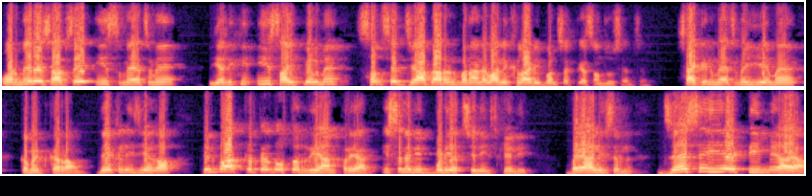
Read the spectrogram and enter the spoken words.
और मेरे हिसाब से इस मैच में, यानी कि इस आईपीएल में सबसे ज़्यादा रन बनाने वाले खिलाड़ी बन सकते हैं संजू सैमसन। सेकंड मैच में ये मैं कमेंट कर रहा हूँ। देख लीजिएगा आप। फिर बात करते हैं दोस्तों रियान प्रयाग। इसने भी बड़ी अच्छी इनिंग्स खेली। बयालीस रन। जैसे ही ये टीम में आया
